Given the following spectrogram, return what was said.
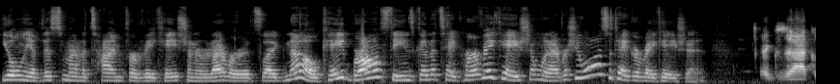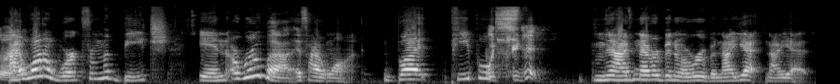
you only have this amount of time for vacation or whatever." It's like, "No, Kate Braunstein's going to take her vacation whenever she wants to take her vacation." Exactly. I want to work from the beach in Aruba if I want. But people Which you did. no, I've never been to Aruba. Not yet. Not yet.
